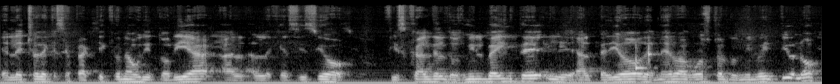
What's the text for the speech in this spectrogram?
el hecho de que se practique una auditoría al, ejercicio fiscal del 2020 y al periodo de enero agosto del 2021,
